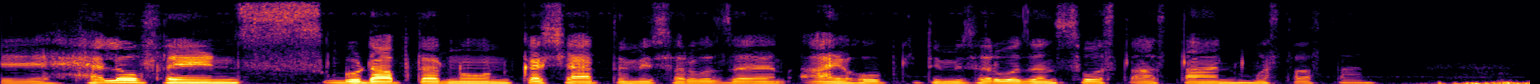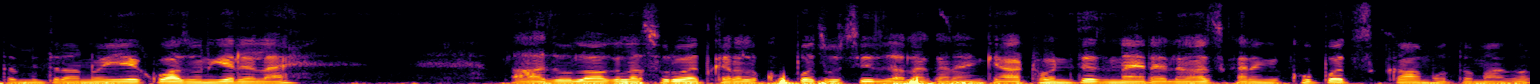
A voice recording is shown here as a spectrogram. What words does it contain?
हॅलो फ्रेंड्स गुड आफ्टरनून कशा आहात तुम्ही सर्वजण? आय होप की तुम्ही सर्वजण स्वस्त असतान मस्त असतान तर मित्रांनो एक वाजून गेलेला आहे. आज व्लॉगला सुरुवात करायला खूपच उशीर झाला कारण की आठवणीतच नाही राहिलं आज कारण की खूपच काम होतं मागं.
